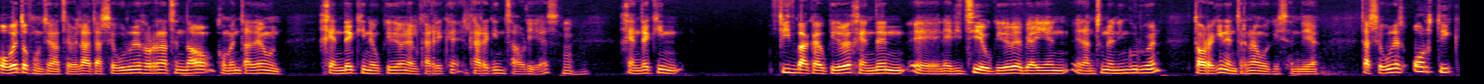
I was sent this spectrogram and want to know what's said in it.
hobeto funtzionatze bela, eta segurunez horrenatzen dago, komenta deun, jendekin eukideuen elkarrik, elkarrekintza hori, ez? Mhm. Jendekin feedback eukideue, jenden e, neritzi eukideue behaien erantzunen inguruen, eta horrekin entrenauek izan die. Eta segunez hortik,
